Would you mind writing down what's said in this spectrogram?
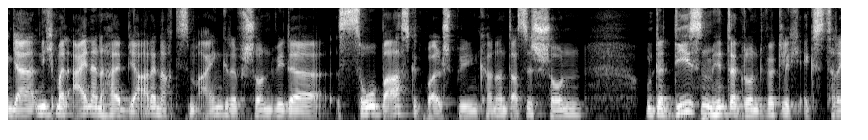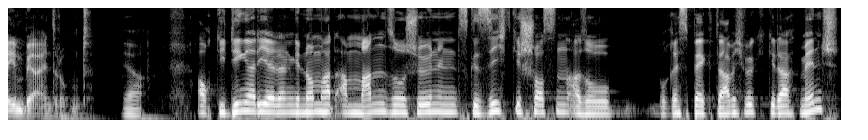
ja nicht mal eineinhalb Jahre nach diesem Eingriff schon wieder so Basketball spielen kann und das ist schon unter diesem Hintergrund wirklich extrem beeindruckend. Ja, auch die Dinger, die er dann genommen hat, am Mann so schön ins Gesicht geschossen. Also Respekt. Da habe ich wirklich gedacht, Mensch,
